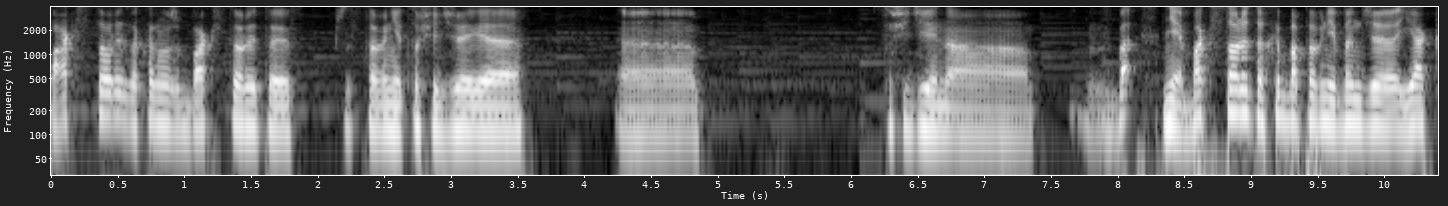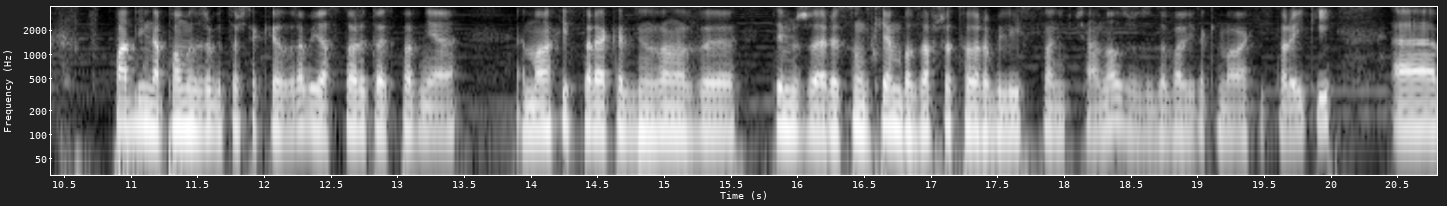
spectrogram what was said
backstory. Zakładam, że backstory to jest przedstawienie, co się dzieje. Co się dzieje na. Ba nie, backstory to chyba pewnie będzie jak wpadli na pomysł, żeby coś takiego zrobić, a story to jest pewnie mała historia, jaka jest związana z tymże rysunkiem, bo zawsze to robili z Sonic Channel, że dodawali takie małe historyjki. E,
